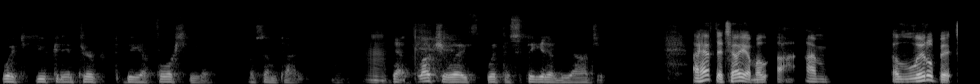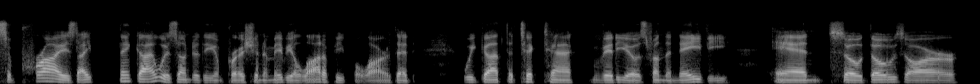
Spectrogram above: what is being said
which you can interpret to be a force field of some type mm. that fluctuates with the speed of the object. I have to tell you, I'm a, I'm a little bit surprised. I think I was under the impression, and maybe a lot of people are, that we got the Tic Tac videos from the Navy, and so those are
